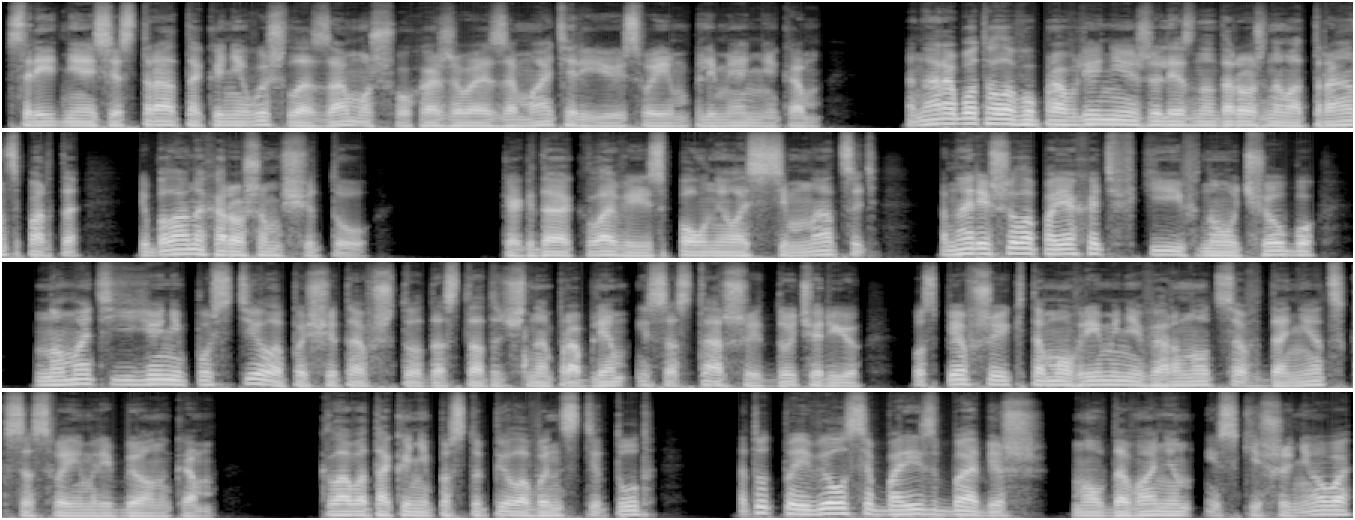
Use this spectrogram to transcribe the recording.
Средняя сестра так и не вышла замуж, ухаживая за матерью и своим племянником. Она работала в управлении железнодорожного транспорта и была на хорошем счету. Когда Клаве исполнилось 17, она решила поехать в Киев на учебу, но мать ее не пустила, посчитав, что достаточно проблем и со старшей дочерью, успевшей к тому времени вернуться в Донецк со своим ребенком. Клава так и не поступила в институт, а тут появился Борис Бабиш, молдаванин из Кишинева,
